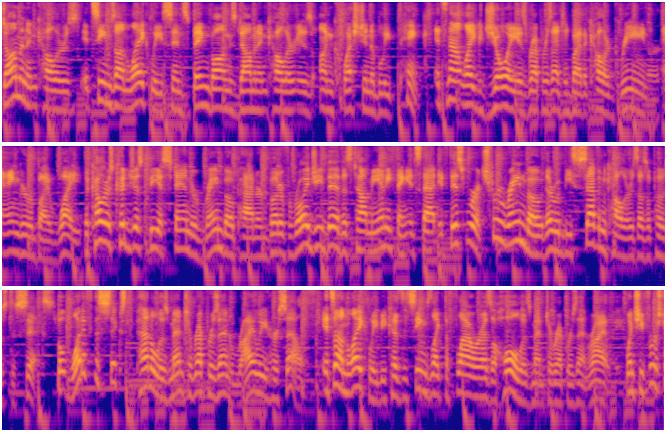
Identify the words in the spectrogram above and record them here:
dominant colors, it seems unlikely since Bing Bong's dominant color is unquestionably pink. It's not like joy is represented by the color green or anger by white. The colors could just be a standard rainbow pattern, but if Roy G. Biv has taught me anything, it's that if this were a true rainbow, there would be seven colors as opposed to six. But what if the sixth petal is meant to represent Riley herself? It's unlikely because it seems like the flower as a whole is meant to represent Riley. When she first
